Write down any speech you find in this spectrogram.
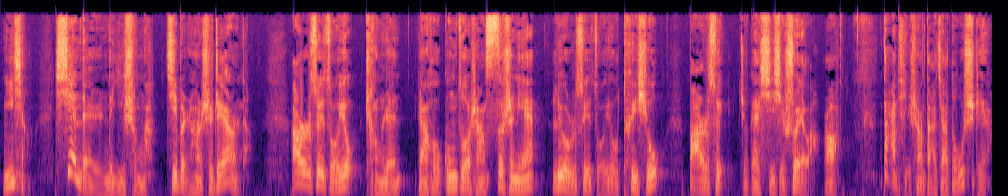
你想，现代人的一生啊，基本上是这样的：二十岁左右成人，然后工作上四十年，六十岁左右退休，八十岁就该洗洗睡了啊。大体上大家都是这样。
